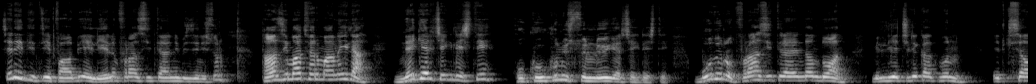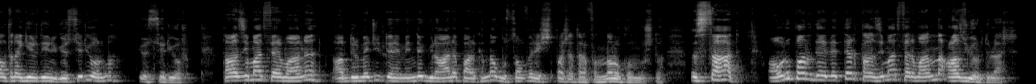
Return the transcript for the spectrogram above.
Senedi ittifakı bir eleyelim. Fransız ihtilalini bizden istiyorum. Tanzimat fermanıyla ne gerçekleşti? Hukukun üstünlüğü gerçekleşti. Bu durum Fransız ihtilalinden doğan milliyetçilik akımının etkisi altına girdiğini gösteriyor mu? Gösteriyor. Tanzimat fermanı Abdülmecit döneminde Gülhane Parkı'nda Mustafa Reşit Paşa tarafından okunmuştu. Islahat. Avrupalı devletler Tanzimat fermanını az gördüler.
